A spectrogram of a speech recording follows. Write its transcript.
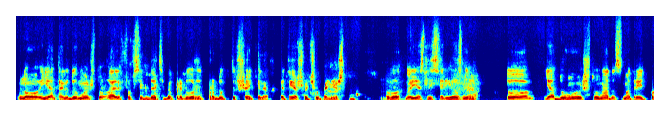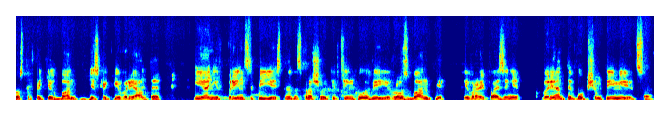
Но я так думаю, что Альфа всегда тебе предложит продукты в шекелях. Это я шучу, конечно. Вот. Но если серьезно, то я думаю, что надо смотреть просто, в каких банках есть какие варианты. И они, в принципе, есть. Надо спрашивать и в Тинькове, и в Росбанке, и в Райфазине. Варианты, в общем-то, имеются.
